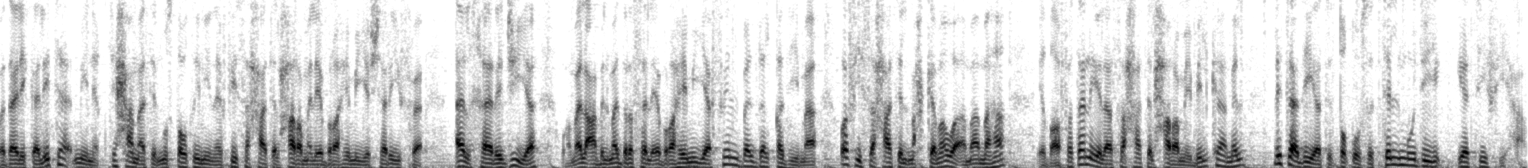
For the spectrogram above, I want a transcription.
وذلك لتأمين اقتحامات المستوطنين في ساحات الحرم الإبراهيمي الشريف الخارجية وملعب المدرسة الإبراهيمية في البلدة القديمة وفي ساحات المحكمة وأمامها إضافة إلى ساحات الحرم بالكامل لتأدية الطقوس التلمودية فيها.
